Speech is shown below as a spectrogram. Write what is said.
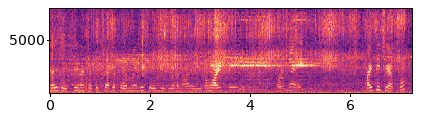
गाइस देखिए मैं प्रतीक्षा के फ़ोन में भी सेम वीडियो बना रही हूँ। व्हाइट नहीं। नहीं। वाइट नहीं चाहिए आपको?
